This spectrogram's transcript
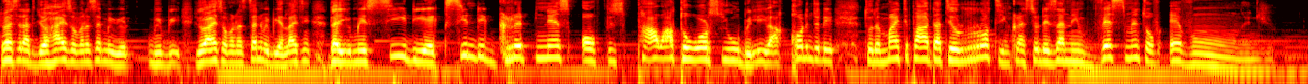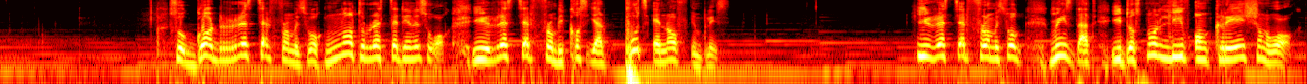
Do I say that your eyes of understanding may be, may be, your eyes of understanding may be enlightened, that you may see the exceeding greatness of his power towards you who believe, according to the to the mighty power that he wrought in Christ. So there's an investment of heaven in you. So God rested from his work, not rested in his work. He rested from because he had put enough in place. He rested from his work means that he does not live on creation work.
